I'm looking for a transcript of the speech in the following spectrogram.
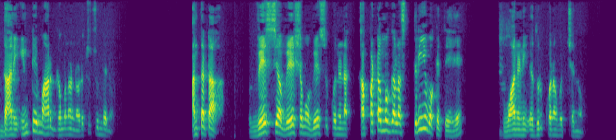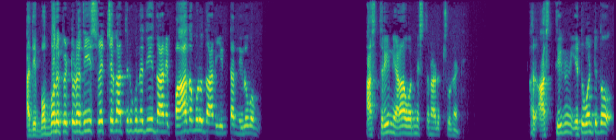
దాని ఇంటి మార్గమున నడుచుచుండెను. అంతటా వేశ్య వేషము వేసుకొనిన కపటము గల స్త్రీ ఒకతే వానిని ఎదుర్కొనవచ్చెను. అది బొబ్బలు పెట్టునది స్వేచ్ఛగా తిరుగునది దాని పాదములు దాని ఇంట నిలువవు. ఆ స్త్రీని ఎలా వర్ణిస్తున్నాడు చూడండి. ఆ- స్త్రీని ఎటువంటిదో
